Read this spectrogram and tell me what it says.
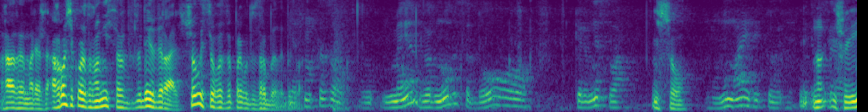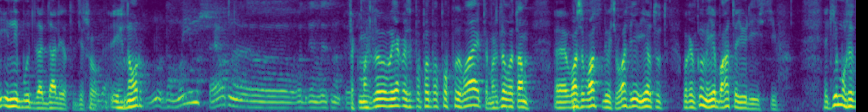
газові мережі, а гроші кожного місяця з людей здирають. Що ви з цього приводу зробили? Будь Я вам сказав, ми звернулися до керівництва. І що? Ну, немає відповіді. Ну і що, і не буде далі тоді що? Ігнор? Ну, дамо їм ще одне, е, один лист написати. Так можливо, ви якось по- по- повпливаєте, можливо, там е, у вас, у вас, дивіться, у вас є, є тут в виконкомі є багато юристів, які можуть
